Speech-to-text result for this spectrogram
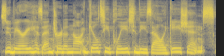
Zuberi has entered a not guilty plea to these allegations.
